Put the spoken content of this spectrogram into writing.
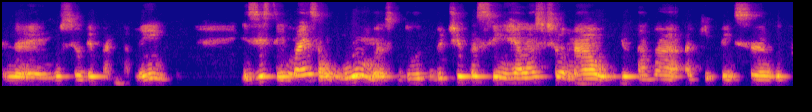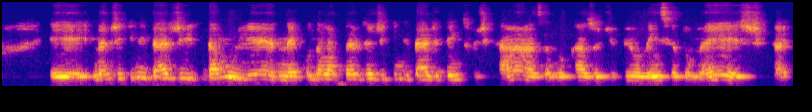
né, no seu departamento, Existem mais algumas, do, do tipo assim, relacional. Eu estava aqui pensando é, na dignidade da mulher, né? Quando ela perde a dignidade dentro de casa, no caso de violência doméstica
